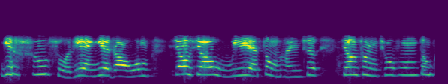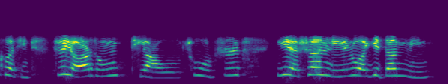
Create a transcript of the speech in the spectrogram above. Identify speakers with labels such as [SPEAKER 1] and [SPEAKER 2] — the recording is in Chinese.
[SPEAKER 1] 夜书所见叶照翁萧萧梧叶送寒声江上秋风动客情知有儿童挑促织夜深篱落一灯明。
